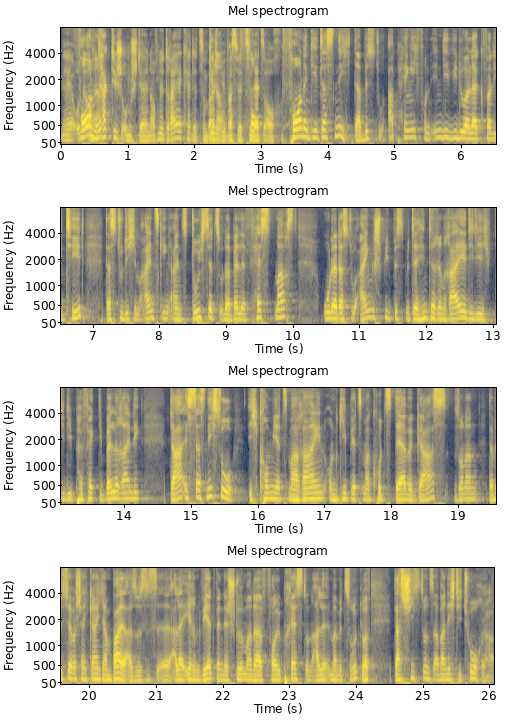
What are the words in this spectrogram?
naja, und auch taktisch umstellen, auf eine Dreierkette zum Beispiel, was wir zuletzt auch Vorne geht das nicht. Da bist du abhängig von individueller Qualität, dass du dich im 1 gegen 1 durchsetzt oder Bälle festmachst oder dass du eingespielt bist mit der hinteren Reihe, die die, die, die perfekt die Bälle reinlegt. Da ist das nicht so, ich komme jetzt mal rein und gebe jetzt mal kurz derbe Gas, sondern da bist du ja wahrscheinlich gar nicht am Ball. Also es ist äh, aller Ehren wert, wenn der Stürmer da voll presst und alle immer mit zurückläuft. Das schießt uns aber nicht die Tore. Ja.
